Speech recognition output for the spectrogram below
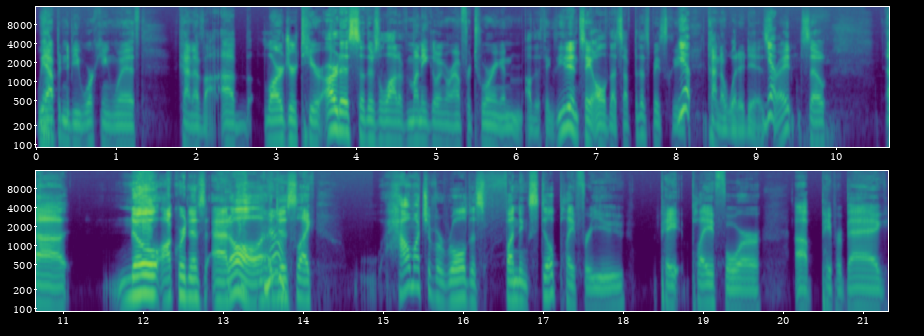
we Yeah. happen to be working with kind of a, a larger tier artists so there's a lot of money going around for touring and other things you didn't say all that stuff but that's basically Yep. kind of what it is Yep. right so uh no awkwardness at all No. just like how much of a role does funding still play for you pay, play for uh, paper bag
